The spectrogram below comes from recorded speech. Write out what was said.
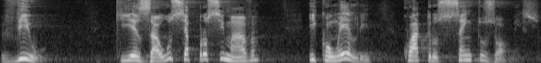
viu que Esaú se aproximava e com ele quatrocentos homens.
